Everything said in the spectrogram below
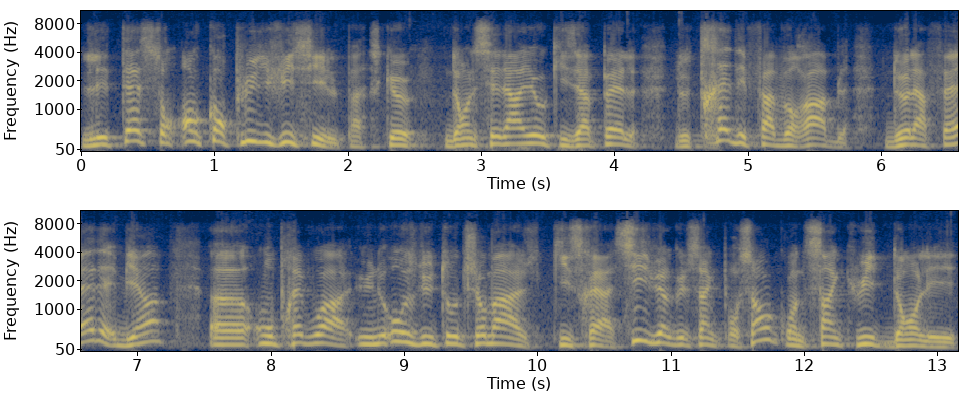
les tests sont encore plus difficiles que dans le scénario qu'ils appellent de très défavorable de la Fed, eh bien, euh, on prévoit une hausse du taux de chômage qui serait à 6,5% contre 5,8 dans les,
